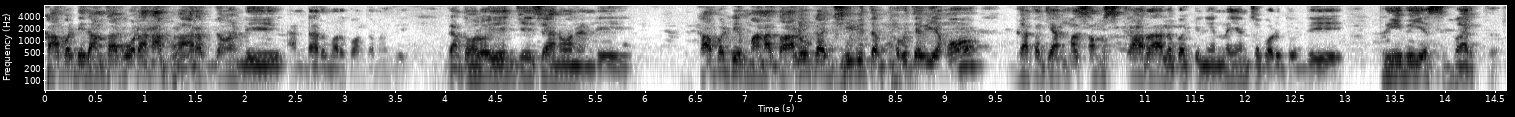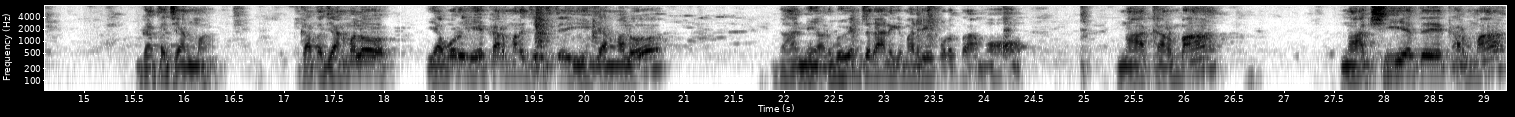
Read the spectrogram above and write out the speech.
కాబట్టి ఇదంతా కూడా నా ప్రారంధం అండి అంటారు మరి కొంతమంది. గతంలో ఏం చేశాను అనండి? కాబట్టి మన తాలూకా జీవిత భవితవ్యము గత జన్మ సంస్కారాలు బట్టి నిర్ణయించబడుతుంది. Previous birth. గత జన్మ. గత జన్మలో ఎవరు ఏ కర్మలు చేస్తే ఈ జన్మలో దాన్ని అనుభవించడానికి మళ్ళీ పుడతాము. నా కర్మ నా క్షీయతే కర్మ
